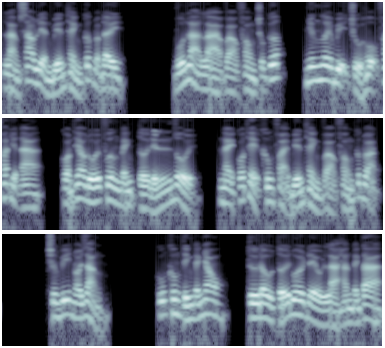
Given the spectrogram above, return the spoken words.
làm sao liền biến thành cướp đoạt đây? Vốn là là vào phòng trộm cướp nhưng ngươi bị chủ hộ phát hiện à còn theo đối phương đánh tới đến, đến rồi này có thể không phải biến thành vào phòng cướp đoạt. Trương vĩ nói rằng cũng không tính đánh nhau từ đầu tới đuôi đều là hắn đánh ta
